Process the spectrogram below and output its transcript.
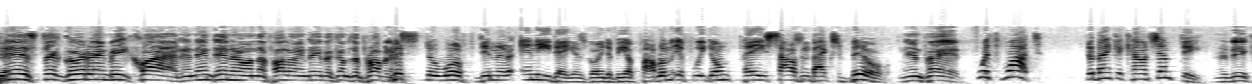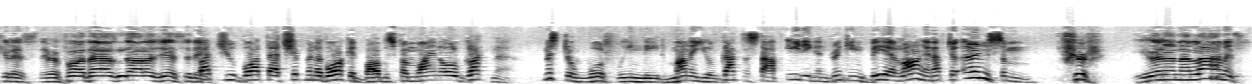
Uh, Mr. Goodwin, be quiet, and then dinner on the following day becomes a problem. Mr. Wolfe, dinner any day is going to be a problem if we don't pay Sausenbach's bill. And pay it. With what? The bank account's empty. Ridiculous. There were $4,000 yesterday. But you bought that shipment of orchid bulbs from Winold Gluckner. Mr. Wolfe, we need money. You've got to stop eating and drinking beer long enough to earn some. Phew, You're an alarmist.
